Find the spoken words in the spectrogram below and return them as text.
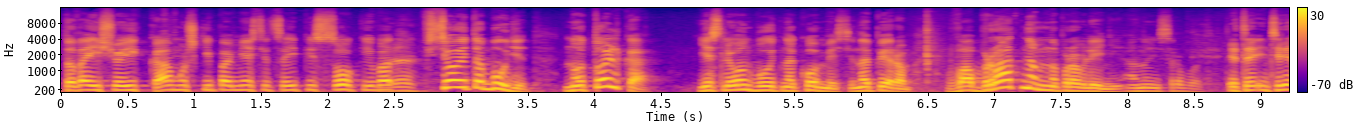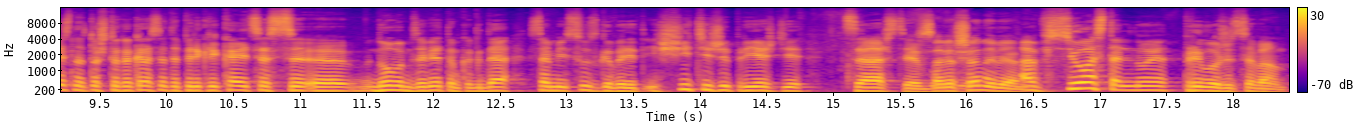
Тогда еще и камушки поместятся, и песок, и вода. Да. Все это будет. Но только если он будет на каком месте? На первом. В обратном направлении оно не сработает. Это интересно то, что как раз это перекликается с э, Новым Заветом, когда сам Иисус говорит, ищите же прежде Царствие Божие. Совершенно верно. А все остальное приложится вам.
